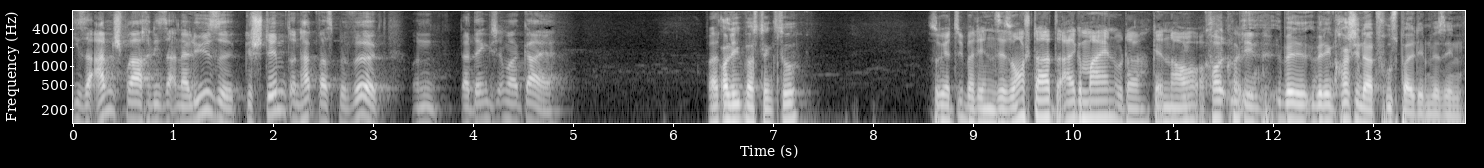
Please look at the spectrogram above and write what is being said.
diese Ansprache, diese Analyse gestimmt und hat was bewirkt. Und da denke ich immer, geil. Was? Olli, was denkst du? So jetzt über den Saisonstart allgemein oder genau? Den, über, über den Koschinat-Fußball, den wir sehen.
